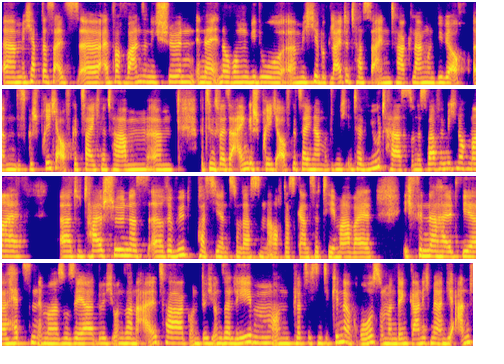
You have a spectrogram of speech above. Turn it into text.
ähm, ich habe das als äh, einfach wahnsinnig schön in Erinnerung, wie du äh, mich hier begleitet hast einen Tag lang und wie wir auch ähm, das Gespräch aufgezeichnet haben, ähm, beziehungsweise ein Gespräch aufgezeichnet haben und du mich interviewt hast. Und es war für mich nochmal äh, total schön, das äh, Revue passieren zu lassen, auch das ganze Thema, weil ich finde halt, wir hetzen immer so sehr durch unseren Alltag und durch unser Leben und plötzlich sind die Kinder groß und man denkt gar nicht mehr an die Anf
